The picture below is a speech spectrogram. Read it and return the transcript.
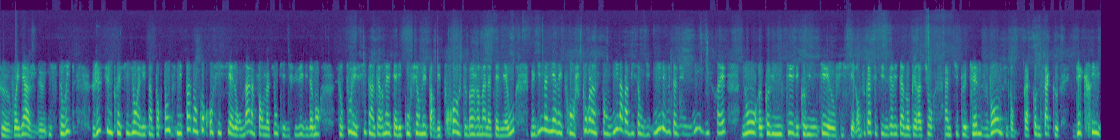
ce voyage de historique Juste une précision, elle est importante, ce n'est pas encore officiel. On a l'information qui est diffusée évidemment sur tous les sites internet, elle est confirmée par des proches de Benjamin Netanyahou, mais d'une manière étrange, pour l'instant, ni l'Arabie Saoudite, ni les États-Unis, ni Israël n'ont euh, communiqué des communiqués officiels. En tout cas, c'était une véritable opération un petit peu James Bond, c'est en tout cas comme ça que décrit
